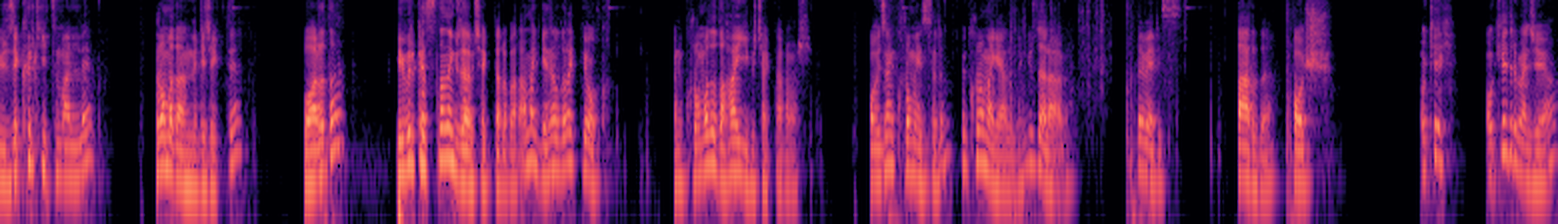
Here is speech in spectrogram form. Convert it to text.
%40 ihtimalle Roma'dan verecekti. Bu arada Fever kasasından da güzel bıçaklar var ama genel olarak yok. Hani Chroma'da daha iyi bıçaklar var. O yüzden Chroma istedim ve Chroma geldi. Güzel abi. Severiz. Sardı. Hoş. Okey. Okeydir bence ya.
